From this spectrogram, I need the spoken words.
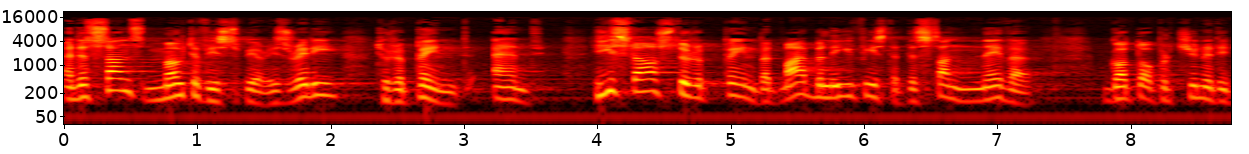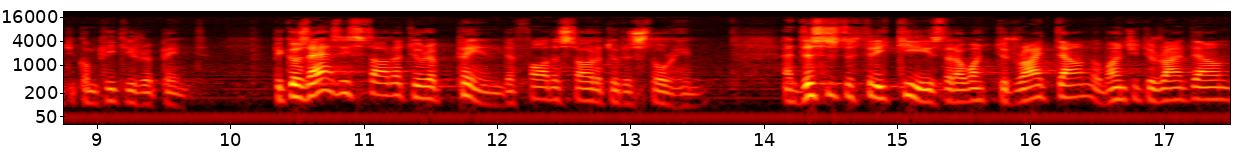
And the son's motive is pure. He's ready to repent. And he starts to repent, but my belief is that the son never got the opportunity to completely repent. Because as he started to repent, the father started to restore him. And this is the three keys that I want you to write down. I want you to write down.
